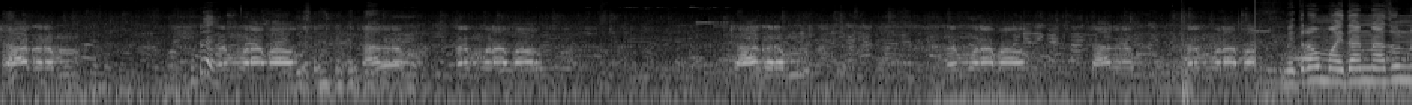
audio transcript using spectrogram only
चहा गरम. गरम वडापाव. चहा गरम. गरम वडापाव. चहा गरम. गरम वडापाव. चहा गरम. गरम वडापाव. मित्र मैदान अजून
